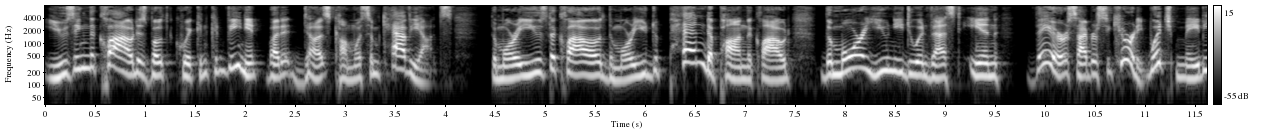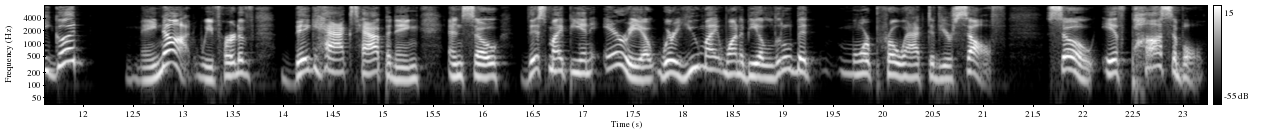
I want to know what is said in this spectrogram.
using the cloud is both quick and convenient, but it does come with some caveats. The more you use the cloud, the more you depend upon the cloud, the more you need to invest in their cybersecurity, which may be good, may not. We've heard of big hacks happening. And so this might be an area where you might want to be a little bit more proactive yourself. So, if possible,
